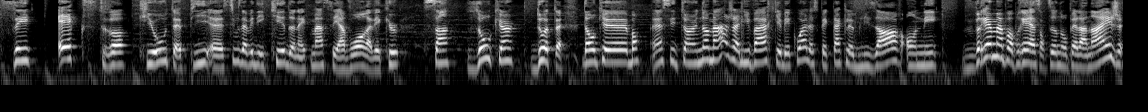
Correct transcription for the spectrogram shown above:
C'est extra cute. Puis euh, si vous avez des kids, honnêtement, c'est à voir avec eux sans aucun doute. Donc, euh, bon, hein, c'est un hommage à l'hiver québécois, le spectacle Blizzard. On est vraiment pas prêt à sortir nos pelles à neige,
